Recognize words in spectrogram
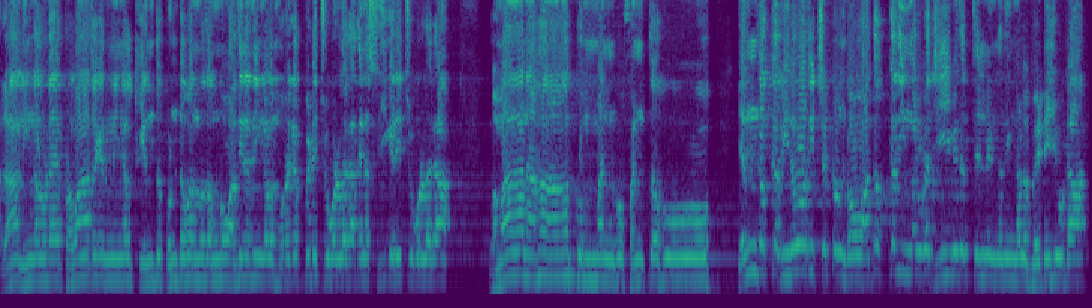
അതാ നിങ്ങളുടെ പ്രവാചകൻ നിങ്ങൾക്ക് എന്ത് കൊണ്ടുവന്നു തന്നോ? അതിനെ നിങ്ങൾ മുറുകെ പിടിച്ചുകൊള്ളുക അതിനെ സ്വീകരിച്ചു കൊള്ളുക. എന്തൊക്കെ വിരോധിച്ചിട്ടുണ്ടോ അതൊക്കെ നിങ്ങളുടെ ജീവിതത്തിൽ നിന്ന് നിങ്ങൾ വെടിയുക.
